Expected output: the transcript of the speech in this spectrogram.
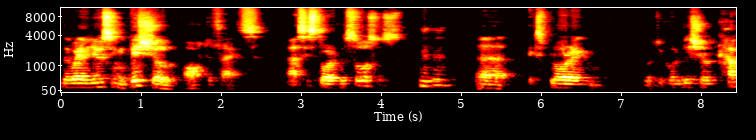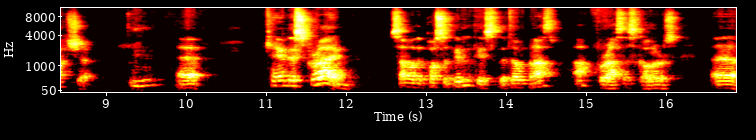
the way of using visual artifacts as historical sources, mm -hmm. uh, exploring what you call visual culture. Mm -hmm. uh, can you describe some of the possibilities that open us up for us as scholars uh,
